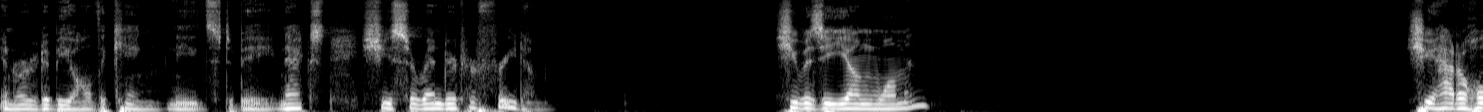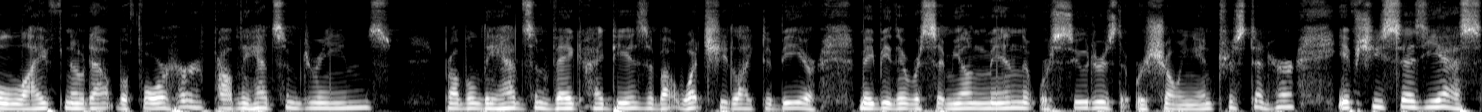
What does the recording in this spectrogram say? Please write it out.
in order to be all the king needs to be. Next, she surrendered her freedom. She was a young woman. She had a whole life, no doubt, before her, probably had some dreams, probably had some vague ideas about what she'd like to be, or maybe there were some young men that were suitors that were showing interest in her. If she says yes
